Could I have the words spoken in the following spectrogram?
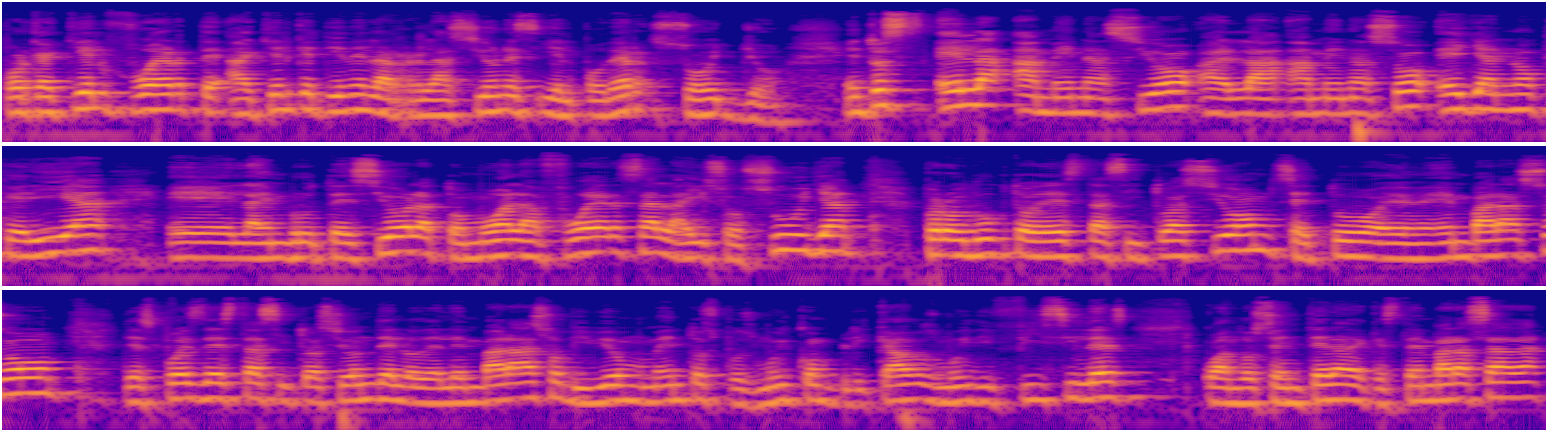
porque aquí el fuerte, aquí el que tiene las relaciones y el poder soy yo. Entonces él la amenazó, la amenazó, ella no quería, eh, la embruteció, la tomó a la fuerza, la hizo suya, producto de esta situación, se tuvo, eh, embarazó, después de esta situación de lo del embarazo, vivió momentos pues muy complicados, muy difíciles cuando se entera de que está embarazada,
